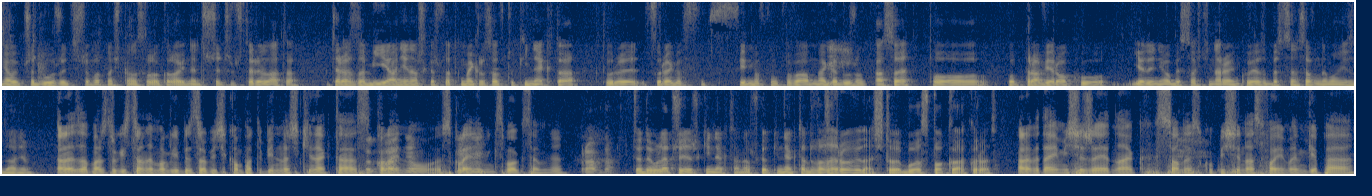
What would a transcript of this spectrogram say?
miały przedłużyć żywotność konsol o kolejne 3 czy 4 lata. I teraz zabijanie na przykład w przypadku Microsoftu Kinecta, który, z którego firma wpompowała mega dużą kasę, po, po prawie roku jedynie obecności na rynku jest bezsensowne moim zdaniem. Ale zobacz, z drugiej strony mogliby zrobić kompatybilność Kinecta z, Dokładnie. kolejną, z kolejnym Mhm. Xboxem, nie? Prawda. Wtedy ulepszyć jeszcze Kinecta, na przykład Kinecta 2.0 wydać, to by było spoko akurat. Ale wydaje mi się, że jednak Sony skupi się na swoim NGP,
